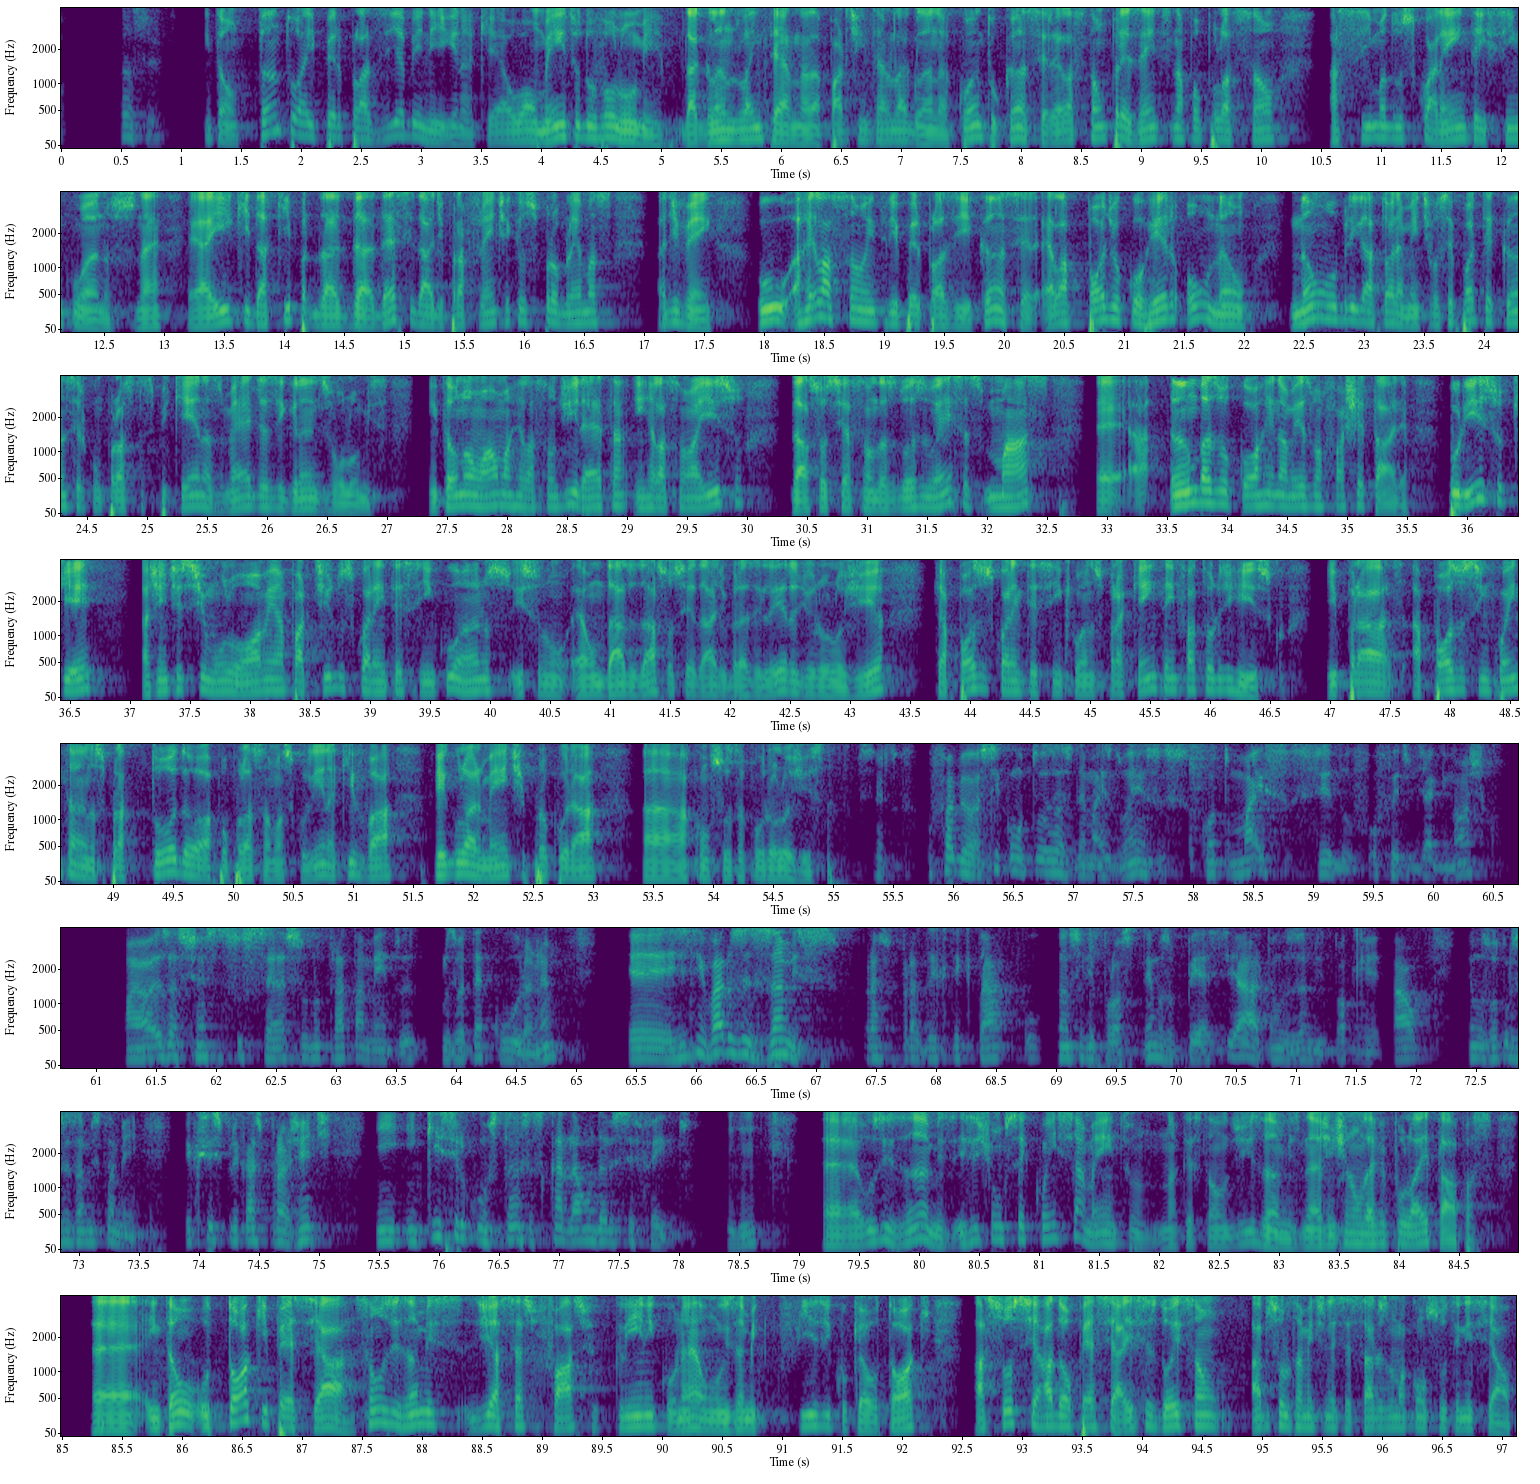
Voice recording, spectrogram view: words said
câncer? Então, tanto a hiperplasia benigna, que é o aumento do volume da glândula interna, da parte interna da glândula, quanto o câncer, elas estão presentes na população acima dos 45 anos. Né? É aí que daqui da, da, dessa idade para frente é que os problemas advêm. O, a relação entre hiperplasia e câncer ela pode ocorrer ou não. Não obrigatoriamente. Você pode ter câncer com próstatas pequenas, médias e grandes volumes. Então não há uma relação direta em relação a isso, da associação das duas doenças, mas é, ambas ocorrem na mesma faixa etária. Por isso que a gente estimula o homem a partir dos 45 anos, isso é um dado da Sociedade Brasileira de Urologia, que após os 45 anos, para quem tem fator de risco, e para após os 50 anos, para toda a população masculina, que vá regularmente procurar a, a consulta com o urologista. Certo. O Fábio, assim como todas as demais doenças, quanto mais cedo for feito o diagnóstico, maiores as chances de sucesso no tratamento, inclusive até cura, né? É, existem vários exames para detectar o câncer de próstata. Temos o PSA, temos o exame de toque retal, temos outros exames também. Queria que você explicasse para a gente em, em, que circunstâncias cada um deve ser feito. Uhum. É, os exames, existe um sequenciamento na questão de exames, né? A gente não deve pular etapas. É, então, o toque PSA são os exames de acesso fácil, clínico, né? um exame físico, que é o toque, associado ao PSA. Esses dois são absolutamente necessários numa consulta inicial.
